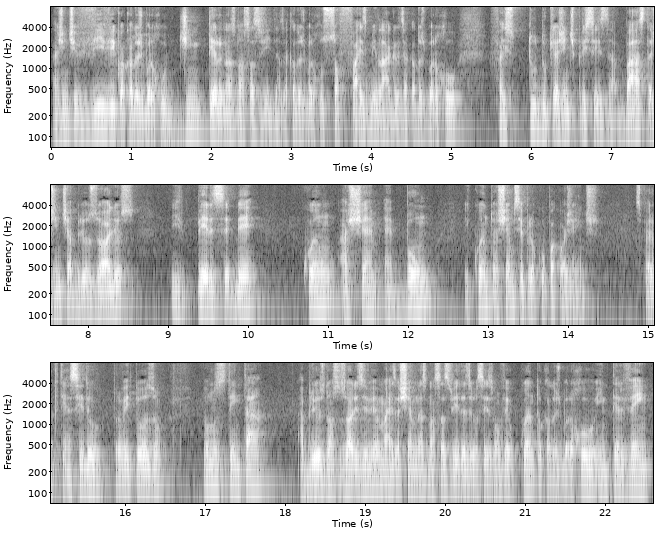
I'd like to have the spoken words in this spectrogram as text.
A gente vive com a Kadosh Baruch Hu o dia inteiro nas nossas vidas. A Kadosh Baruch Hu só faz milagres. A Kadosh Baruch Hu faz tudo o que a gente precisa. Basta a gente abrir os olhos e perceber quão Hashem é bom e quanto Hashem se preocupa com a gente. Espero que tenha sido proveitoso. Vamos tentar abrir os nossos olhos e ver mais Hashem nas nossas vidas e vocês vão ver o quanto o Kadosh Baruch Hu intervém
